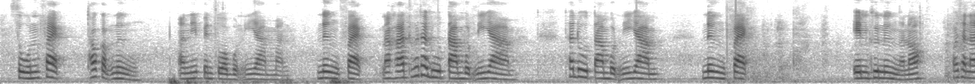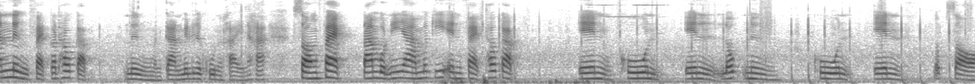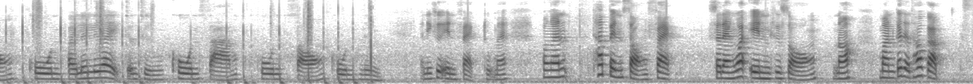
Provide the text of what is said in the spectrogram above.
0 fact เท่ากับ 1 อันนี้เป็นตัวบทนิยามมัน 1 fact นะคะถ้าถ้าดูตามบทนิยาม ถ้าดูตามบทนิยาม 1 fact n คือ 1อะเนาะเพราะฉะนั้น1 fact ก็เท่ากับ 1 เหมือนกันไม่รู้จะคูณใครนะคะ2 fact ตามบทนิยามเมื่อกี้ n fact เท่ากับ n คูณ n ลบ1คูณ n ลบ2คูณไปเรื่อยๆ จนถึงคูณ3คูณ2คูณ1อันนี้คือ n fact ถูกไหม เพราะงั้นถ้าเป็น2 fact แสดงว่า n คือ2เนาะ มันก็จะเท่ากับ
